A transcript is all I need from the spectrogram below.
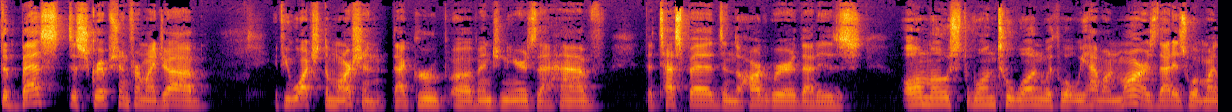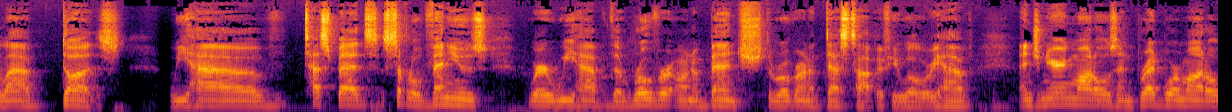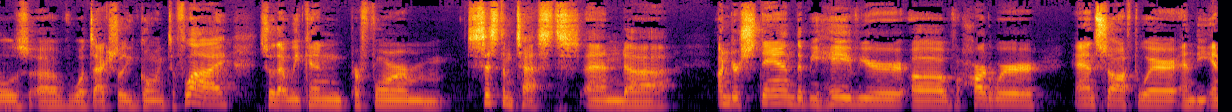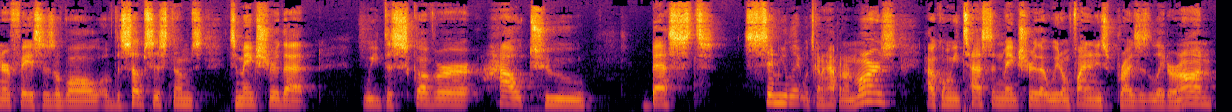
The best description for my job. If you watch The Martian, that group of engineers that have the test beds and the hardware that is almost one to one with what we have on Mars, that is what my lab does. We have test beds, several venues where we have the rover on a bench, the rover on a desktop, if you will, where we have engineering models and breadboard models of what's actually going to fly so that we can perform system tests and uh, understand the behavior of hardware and software and the interfaces of all of the subsystems to make sure that we discover how to best simulate what's going to happen on Mars. How can we test and make sure that we don't find any surprises later on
